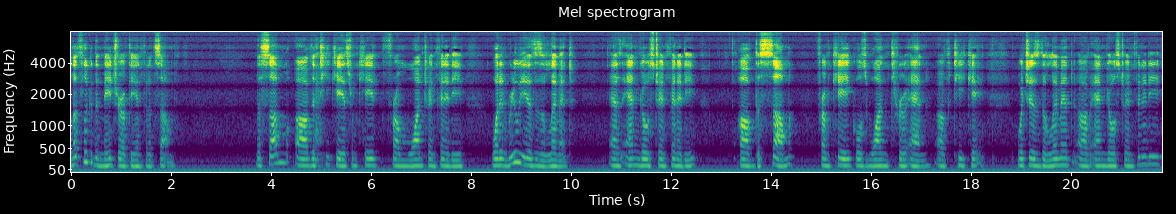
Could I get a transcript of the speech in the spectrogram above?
Let's look at the nature of the infinite sum. The sum of the tk's from k from 1 to infinity, what it really is is a limit as n goes to infinity of the sum from k equals 1 through n of tk, which is the limit of n goes to infinity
